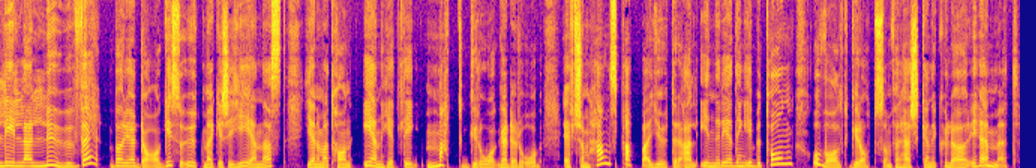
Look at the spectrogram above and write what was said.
Lilla Luve börjar dagis och utmärker sig genast genom att ha en enhetlig mattgrå garderob eftersom hans pappa gjuter all inredning i betong och valt grått som förhärskande kulör i hemmet.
